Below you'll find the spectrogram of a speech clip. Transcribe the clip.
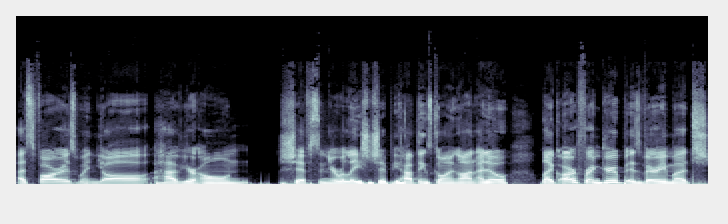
as far as when y'all have your own shifts in your relationship, you have things going on. I know like our friend group is very much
